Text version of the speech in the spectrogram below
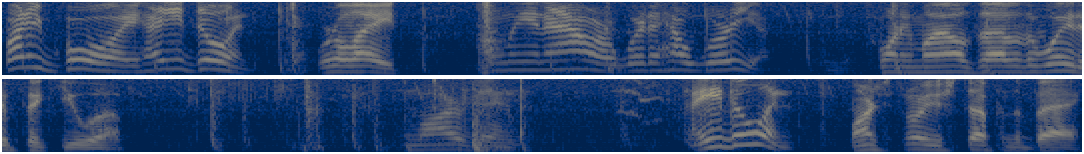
Buddy boy, how you doing? We're late. Only an hour. Where the hell were you? 20 miles out of the way to pick you up. Marvin. How you doing? Why don't you throw your stuff in the back?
